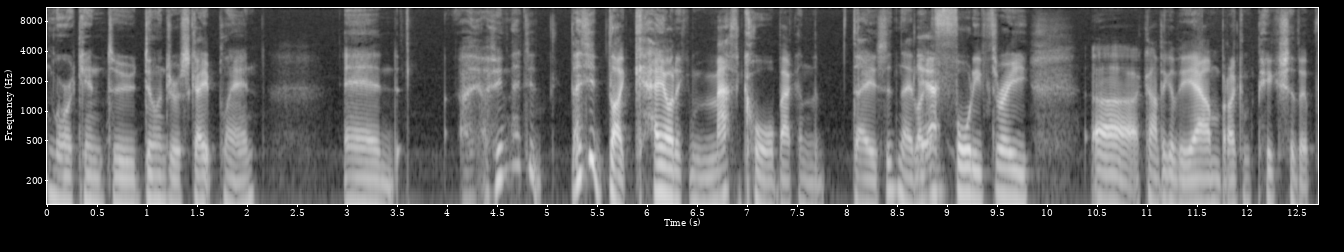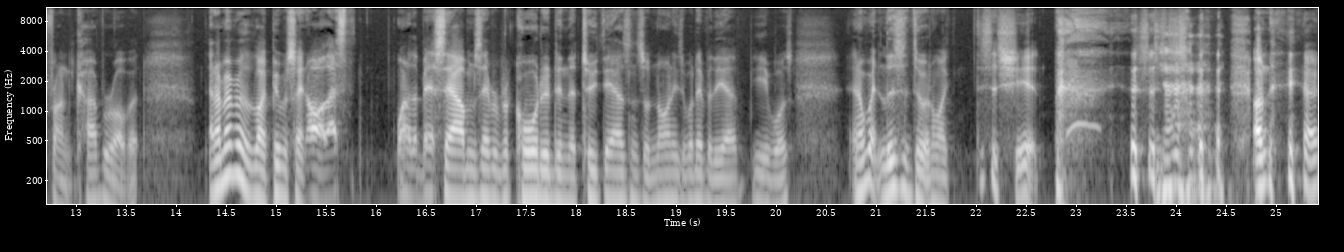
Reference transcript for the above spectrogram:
more akin to Dillinger Escape Plan, and I, I think they did they did like chaotic mathcore back in the days, didn't they? Like Yeah. forty three. Uh, I can't think of the album, but I can picture the front cover of it. And I remember like people saying, "Oh, that's one of the best albums ever recorded in the 2000s or 90s or whatever the uh, year was." And I went and listened to it, and I'm like, "This is shit." I'm, you know,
